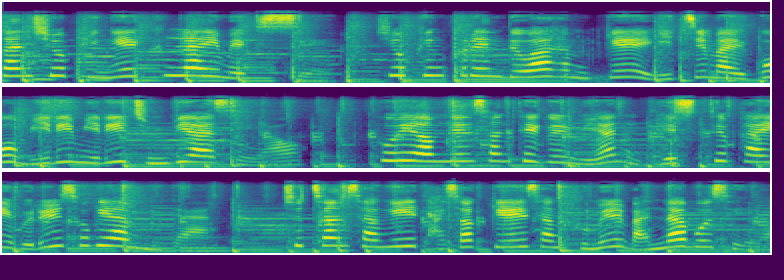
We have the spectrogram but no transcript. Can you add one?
행복한 쇼핑의 클라이맥스. 쇼핑 프렌드와 함께 잊지 말고 미리미리 준비하세요. 후회 없는 선택을 위한 베스트 5를 소개합니다. 추천 상위 5개의 상품을 만나보세요.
